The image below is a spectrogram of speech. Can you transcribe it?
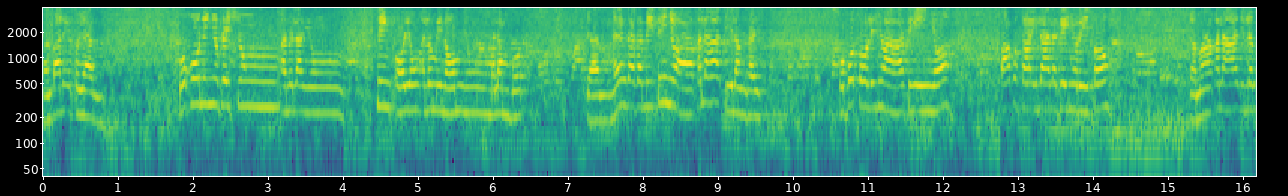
Yan, bali, ito yan. Kukunin nyo guys yung ano lang, yung zinc o yung aluminum, yung malambot. Yan, ngayon gagamitin nyo, ah, kalahati lang guys. Puputulin nyo, hahatiin nyo. Tapos ah, ilalagay nyo rito. Yan, mga kalahati lang,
